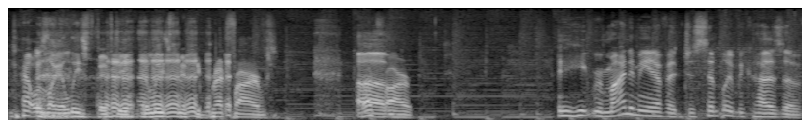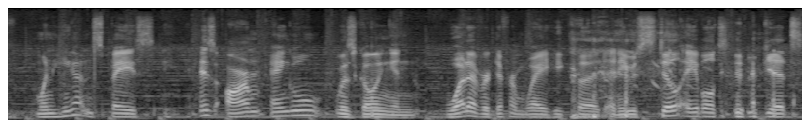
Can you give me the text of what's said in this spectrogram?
that was like at least 50. at least 50. Brett Favre's. Brett Um, Favre. he reminded me of it just simply because of when he got in space his arm angle was going in whatever different way he could and he was still able to get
